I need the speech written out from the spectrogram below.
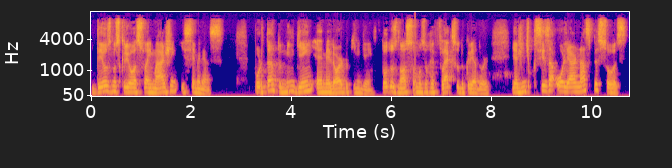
Deus nos criou a sua imagem e semelhança. Portanto, ninguém é melhor do que ninguém. Todos nós somos o reflexo do Criador. E a gente precisa olhar nas pessoas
